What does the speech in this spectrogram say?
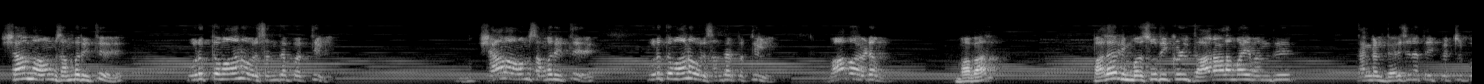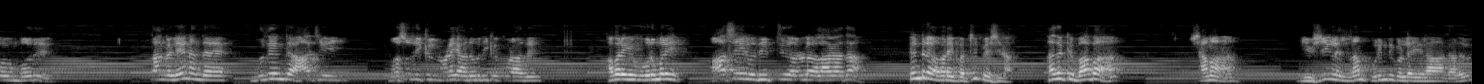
ஷாமாவும் சம்மதித்து பொருத்தமான ஒரு சந்தர்ப்பத்தில் ஷாமாவும் சம்மதித்து பொருத்தமான ஒரு சந்தர்ப்பத்தில் பாபாவிடம் பாபா பலர் இம்மசூதிக்குள் தாராளமாய் வந்து தங்கள் தரிசனத்தை பெற்று போகும்போது தாங்கள் ஏன் அந்த முதிர்ந்த ஆட்சியை மசூதிக்குள் நுழைய அனுமதிக்க கூடாது? அவரை ஒருமுறை ஆசீர்வதித்து அருளாகாதா என்று அவரை பற்றி பேசினார். அதுக்கு பாபா ஷாமா நீ விஷயங்கள் எல்லாம் புரிந்து கொள்ள இயலாத அளவு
